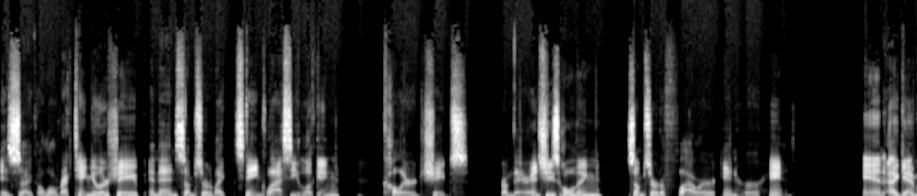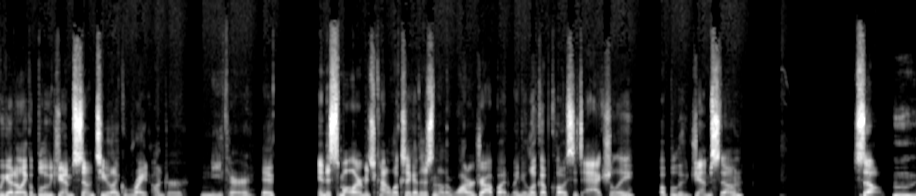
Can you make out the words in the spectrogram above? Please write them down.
is like a little rectangular shape, and then some sort of like stained glassy looking colored shapes from there. And she's holding some sort of flower in her hand. And again, we got a, like a blue gemstone too, like right underneath her. It, in the smaller image, kind of looks like there's another water drop, but when you look up close, it's actually a blue gemstone. So, Hmm.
